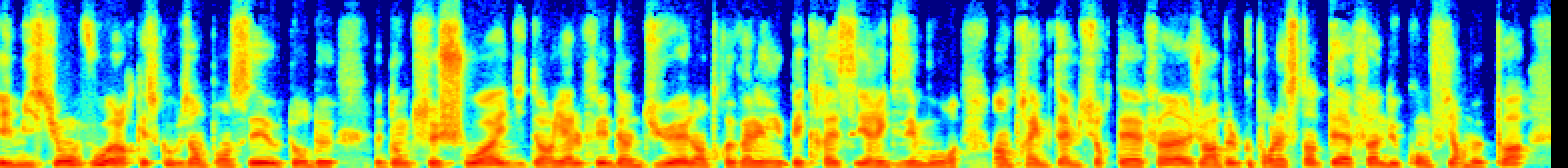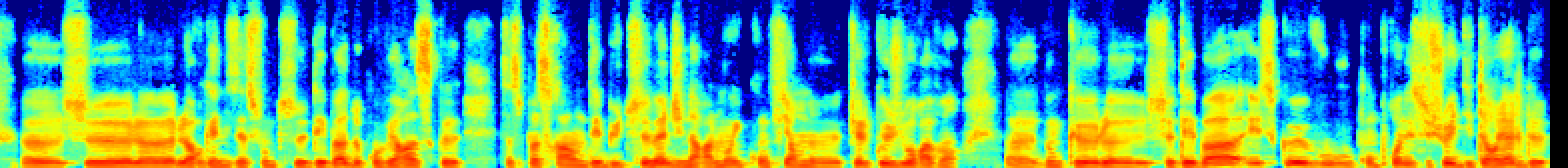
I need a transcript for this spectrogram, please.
émission. Vous, alors qu'est-ce que vous en pensez autour de donc ce choix éditorial fait d'un duel entre Valérie Pécresse et Eric Zemmour en prime time sur TF1 Je rappelle que pour l'instant TF1 ne confirme pas l'organisation de ce débat. Donc on verra ce que ça se passera en début de semaine. Généralement, ils confirment quelques jours avant donc le, ce débat. Est-ce que vous, vous comprenez ce choix éditorial de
